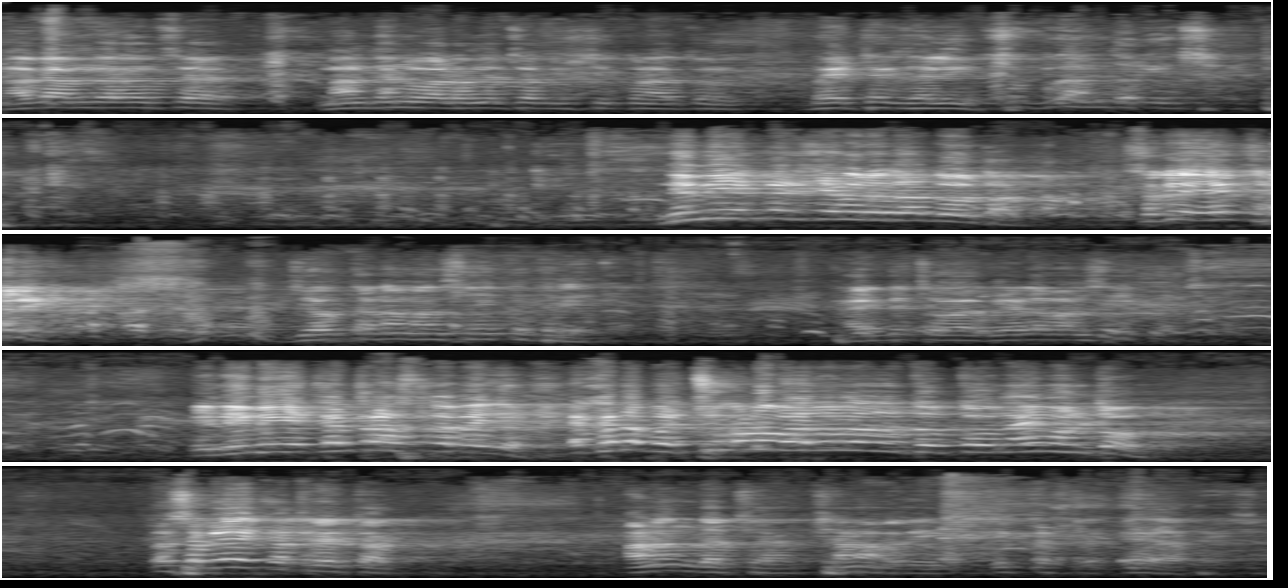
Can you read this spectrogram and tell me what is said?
माग आमदारांचं मानधन वाढवण्याच्या दृष्टिकोनातून बैठक झाली. सगळं आमदार एक नेहमी एकमेकांच्या विरोधात बोलतात. सगळे एक झाले. जेवताना माणसं एकत्र येतात. फायद्याच्या वेळेला माणसं एकत्र. हे नेहमी एकत्र असलं पाहिजे. एखादा बच्चू कडू बाजूला जातो तो नाही म्हणतो. तर सगळे एकत्र येतात. आनंदाच्या क्षणामध्ये एकत्र यायला पाहिजे.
